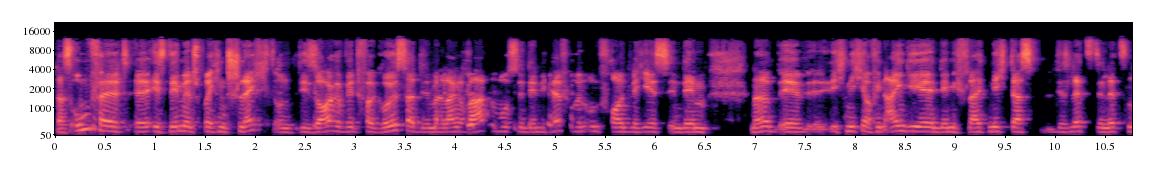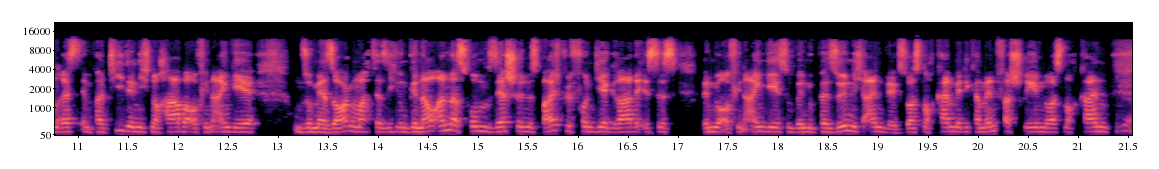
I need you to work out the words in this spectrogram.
das Umfeld äh, ist dementsprechend schlecht und die Sorge wird vergrößert, indem man lange warten muss, indem die Helferin unfreundlich ist, indem ne, äh, ich nicht auf ihn eingehe, indem ich vielleicht nicht das, das letzte, den letzten Rest Empathie, den ich noch habe, auf ihn eingehe, umso mehr Sorgen macht er sich. Und genau andersrum, sehr schönes Beispiel von dir gerade ist es, wenn du auf ihn eingehst und wenn du persönlich persönlich einwirkst. Du hast noch kein Medikament verschrieben, du hast noch kein, ja.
